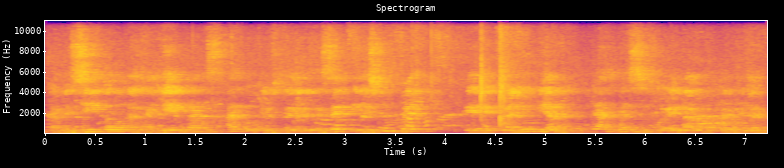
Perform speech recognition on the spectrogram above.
cafecito, unas galletas, algo que ustedes deseen. Y disculpen que la lluvia ya, ya se fue el agua, pero ya.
